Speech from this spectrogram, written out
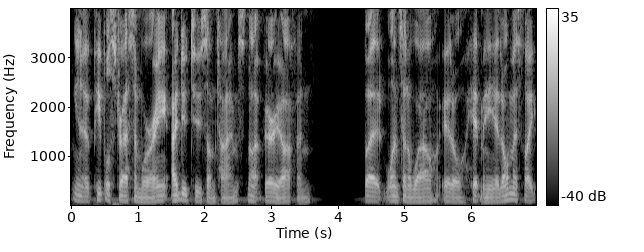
you know, people stress and worry. I do too sometimes, not very often, but once in a while it'll hit me. It almost like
